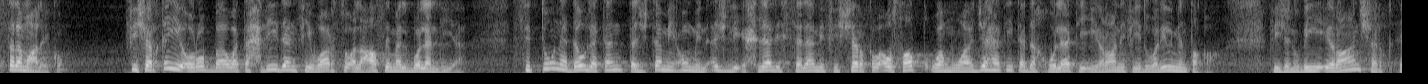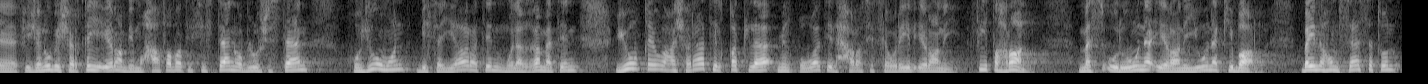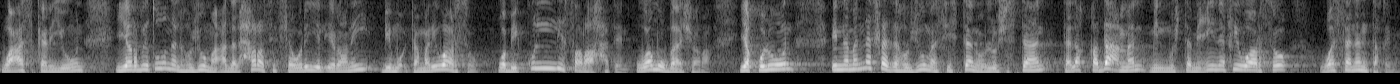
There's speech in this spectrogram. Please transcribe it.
السلام عليكم. في شرقي أوروبا وتحديدا في وارسو العاصمة البولندية ستون دولة تجتمع من أجل إحلال السلام في الشرق الأوسط ومواجهة تدخلات إيران في دول المنطقة. في جنوبي إيران شرق في جنوب شرقي إيران بمحافظة سيستان وبلوشستان هجوم بسيارة ملغمة يوقع عشرات القتلى من قوات الحرس الثوري الإيراني. في طهران مسؤولون إيرانيون كبار بينهم ساسة وعسكريون يربطون الهجوم على الحرس الثوري الإيراني بمؤتمر وارسو. وبكل صراحة ومباشرة يقولون إن من نفذ هجوم سيستان وبلوشستان تلقى دعما من مجتمعين في وارسو وسننتقم.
